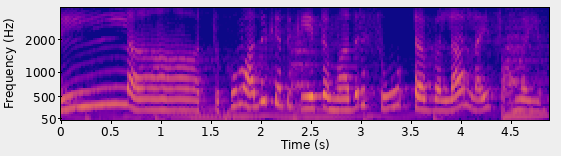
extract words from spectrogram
எல்லாத்துக்கும் அதுக்கு அதுக்கு ஏற்ற மாதிரி சூட்டபிளாக லைஃப் அமையும்.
